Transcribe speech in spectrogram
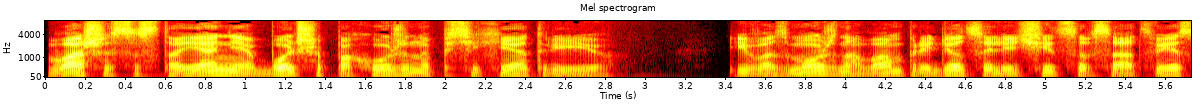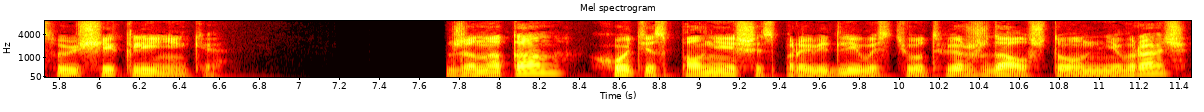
Ваше состояние больше похоже на психиатрию, и, возможно, вам придется лечиться в соответствующей клинике. Джонатан, хоть и с полнейшей справедливостью утверждал, что он не врач,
